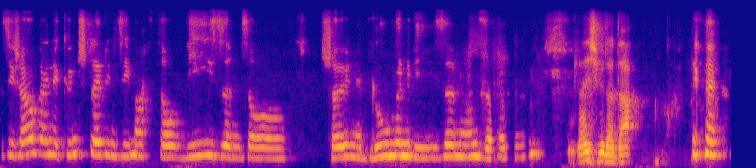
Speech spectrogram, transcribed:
Sie ist auch eine Künstlerin, sie macht so Wiesen, so schöne Blumenwiesen und so. Gleich wieder da.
